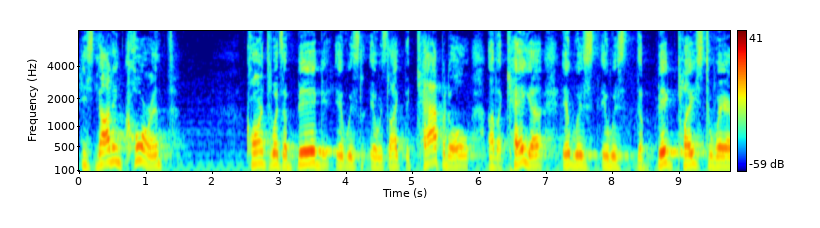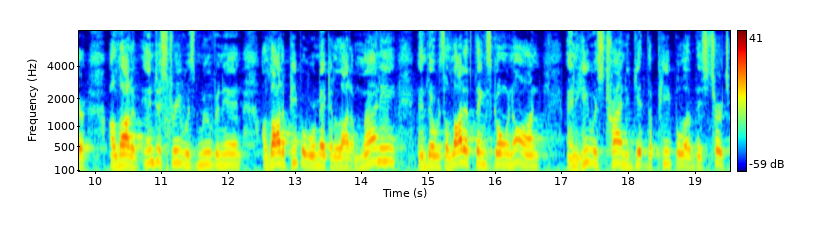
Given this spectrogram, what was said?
He's not in Corinth Corinth was a big, it was, it was like the capital of Achaia. It was, it was the big place to where a lot of industry was moving in. A lot of people were making a lot of money, and there was a lot of things going on. And he was trying to get the people of this church.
